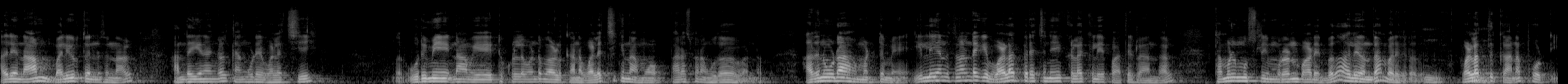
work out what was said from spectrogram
அதில் நாம் வலியுறுத்தம் என்ன சொன்னால் அந்த இனங்கள் தங்களுடைய வளர்ச்சியை உரிமையை நாம் ஏற்றுக்கொள்ள வேண்டும் அவர்களுக்கான வளர்ச்சிக்கு நாம் பரஸ்பரம் உதவ வேண்டும். அதனூடாக மட்டுமே இல்லைன்னு சொன்னால் இன்றைக்கு வள பிரச்சனையை கிழக்கிலே பார்த்தீர்களா இருந்தால் தமிழ் முஸ்லீம் முரண்பாடு என்பது அதிலிருந்து தான் வருகிறது. வளத்துக்கான போட்டி.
